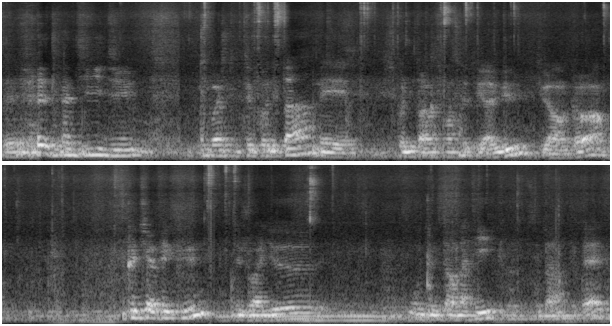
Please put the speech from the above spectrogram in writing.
c'est l'individu. Moi, je ne te connais pas, mais je connais pas l'enfance que tu as eue, tu as encore. Que tu as vécu, de joyeux ou de dramatique, je sais pas, peut-être.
